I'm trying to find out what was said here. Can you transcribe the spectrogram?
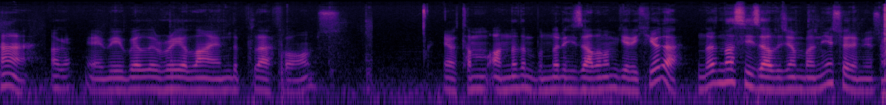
Ha, okay. Eh, we will realign the platforms. Ya tamam anladım. Bunları hizalamam gerekiyor da. Bunları nasıl hizalayacağım bana niye söylemiyorsun?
